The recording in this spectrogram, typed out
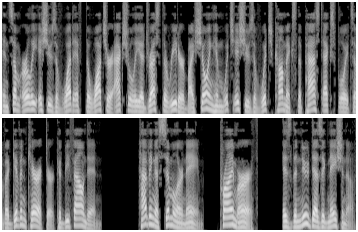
in some early issues of What If, the Watcher actually addressed the reader by showing him which issues of which comics the past exploits of a given character could be found in. Having a similar name, Prime Earth, is the new designation of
